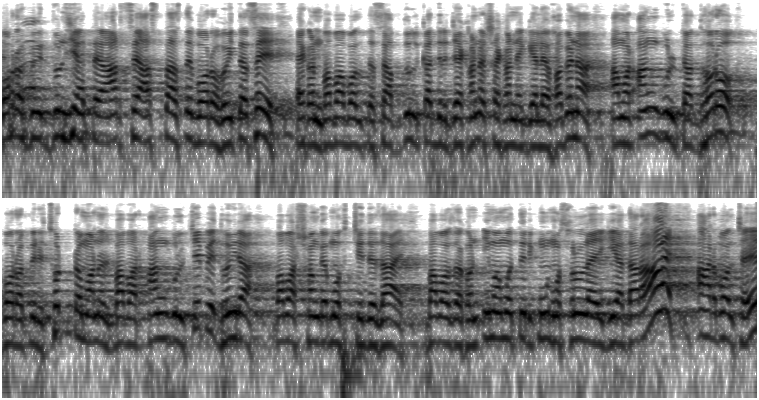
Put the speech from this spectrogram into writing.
বড় বীর দুনিয়াতে আসছে আস্তে আস্তে বড় হইতেছে। এখন বাবা বলতেছে, আব্দুল কাদের যেখানে সেখানে গেলে হবে না। আমার আঙ্গুলটা ধরো। বড় পীর ছোট্ট মানুষ বাবার আঙ্গুল চেপে ধইরা বাবার সঙ্গে মসজিদে যায়। বাবা যখন ইমামতির মসল্লায় গিয়া দাঁড়ায় আর বলছে, এ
